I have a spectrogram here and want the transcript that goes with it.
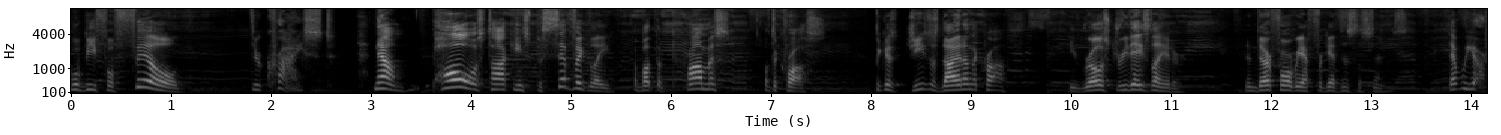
will be fulfilled through Christ. Now, Paul was talking specifically about the promise of the cross because Jesus died on the cross. He rose three days later. And therefore, we have forgiveness of sins. That we are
